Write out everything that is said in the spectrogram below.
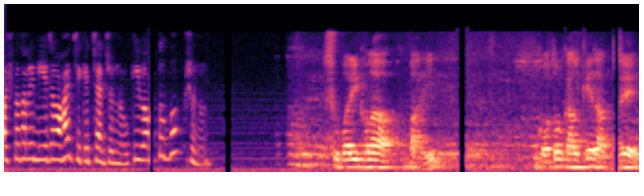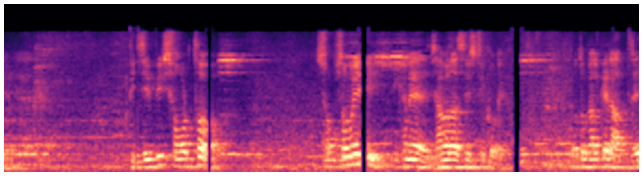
হাসপাতালে নিয়ে যাওয়া হয় চিকিৎসার জন্য। কি বক্তব্য? শুনুন। সুপারিখোলা বাড়ি। গতকালকে রাত্রে বিজেপির সমর্থক সবসময় এখানে ঝামেলা সৃষ্টি করে। গতকালকে রাত্রে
